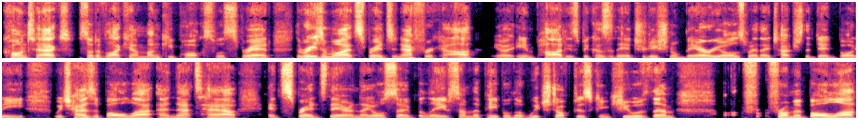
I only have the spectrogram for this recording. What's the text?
contact, sort of like how monkeypox was spread. The reason why it spreads in Africa, in part, is because of their traditional burials where they touch the dead body, which has Ebola, and that's how it spreads there. And they also believe some of the people that witch doctors can cure them uh, from Ebola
